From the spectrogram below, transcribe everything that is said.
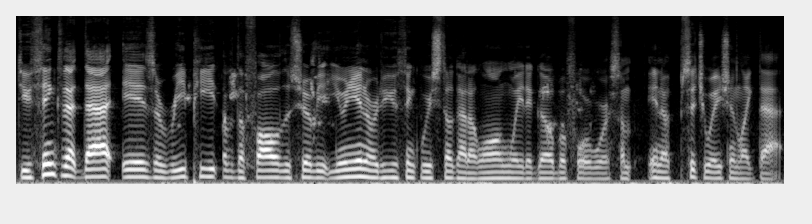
do you think that that is a repeat of the fall of the Soviet Union, or do you think we still got a long way to go before we're some in a situation like that?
